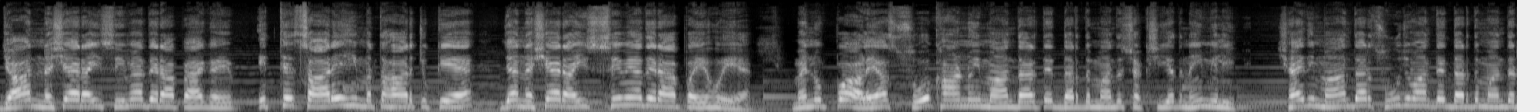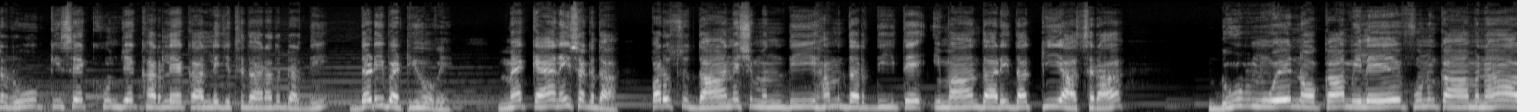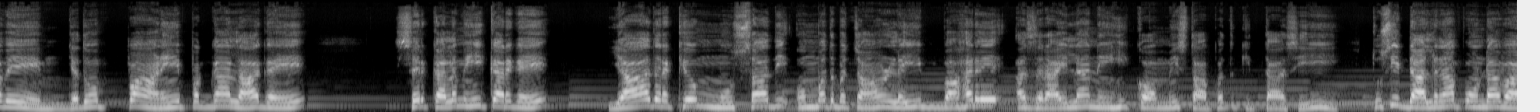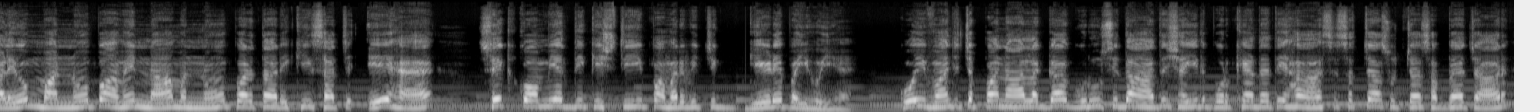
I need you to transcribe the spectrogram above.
ਜਾਂ ਨਸ਼ਾ ਰਾਈ ਸਿਵਿਆਂ ਦੇ ਰਾਹ ਪੈ ਗਏ। ਇੱਥੇ ਸਾਰੇ ਹੀ ਮਤ ਚੁੱਕੇ ਐ ਜਾਂ ਨਸ਼ਾ ਰਾਈ ਸਿਵਿਆਂ ਦੇ ਰਾਹ ਪਏ ਹੋਏ ਐ। ਮੈਨੂੰ ਭਾਲਿਆ ਸੋ ਖਾਣ ਨੂੰ ਇਮਾਨਦਾਰ ਤੇ ਦਰਦਮੰਦ ਸ਼ਖਸੀਅਤ ਨਹੀਂ ਮਿਲੀ। ਸ਼ਾਇਦ ਇਮਾਨਦਾਰ, ਸੂਝਵਾਨ ਤੇ ਦਰਦਮੰਦ ਰੂਹ ਕਿਸੇ ਖੁੰਝੇ, ਖਰਲੇ ਅਕਾਲੀ ਜਥੇਦਾਰਾਂ ਤੋਂ ਡਰਦੀ, ਦੜੀ ਬੈਠੀ ਹੋਵੇ। ਮੈਂ ਕਹਿ ਨਹੀਂ ਸਕਦਾ। ਪਰ ਉਸ ਦਾਨਸ਼ਮੰਦੀ ਹਮਦਰਦੀ ਤੇ ਇਮਾਨਦਾਰੀ ਦਾ ਕੀ ਆਸਰਾ? ਡੂਬ ਮੂਏ ਨੌਕਾ ਮਿਲੇ, ਫੁਨ ਕਾਮ ਨਾ ਆਵੇ। ਜਦੋਂ ਭਾਣੇ ਪੱਗਾਂ ਲਾ ਗਏ, ਸਿਰ ਕਲਮ ਹੀ ਕਰ ਗਏ। ਯਾਦ ਰੱਖਿਓ ਮੂਸਾ ਦੀ ਉਮਤ ਬਚਾਉਣ ਲਈ ਬਾਹਰੇ ਅਜ਼ਰਾਈਲਾਂ ਨੇ ਹੀ ਕੌਮੀ ਸਥਾਪਿਤ ਕੀਤਾ ਸੀ। ਤੁਸੀਂ ਡਾਲਰਾਂ ਪੌਂਡਾਂ ਵਾਲਿਓ ਮੰਨੋ ਭਾਵੇਂ ਨਾ ਮੰਨੋ, ਪਰ ਤਾਰੀਖੀ ਸੱਚ ਇਹ ਹੈ ਸਿੱਖ ਕੌਮੀਅਤ ਦੀ ਕਿਸ਼ਤੀ ਭੰਵਰ ਵਿੱਚ ਗੇੜੇ ਪਈ ਹੋਈ ਹੈ। ਕੋਈ ਵੰਜ ਚੱਪਾ ਨਾ ਲੱਗਾ, ਗੁਰੂ ਸਿਧਾਂਤ ਸ਼ਹੀਦ ਪੁਰਖਿਆਂ ਦਾ ਇਤਿਹਾਸ ਸੱਚਾ ਸੁੱਚਾ ਸੱਭਿਆਚਾਰ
